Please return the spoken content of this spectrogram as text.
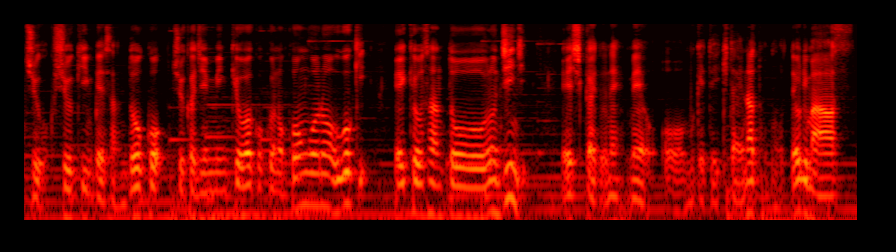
中国習近平さん同行、中華人民共和国の今後の動き、えー、共産党の人事、えー、しっかりとね、目を向けていきたいなと思っております。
